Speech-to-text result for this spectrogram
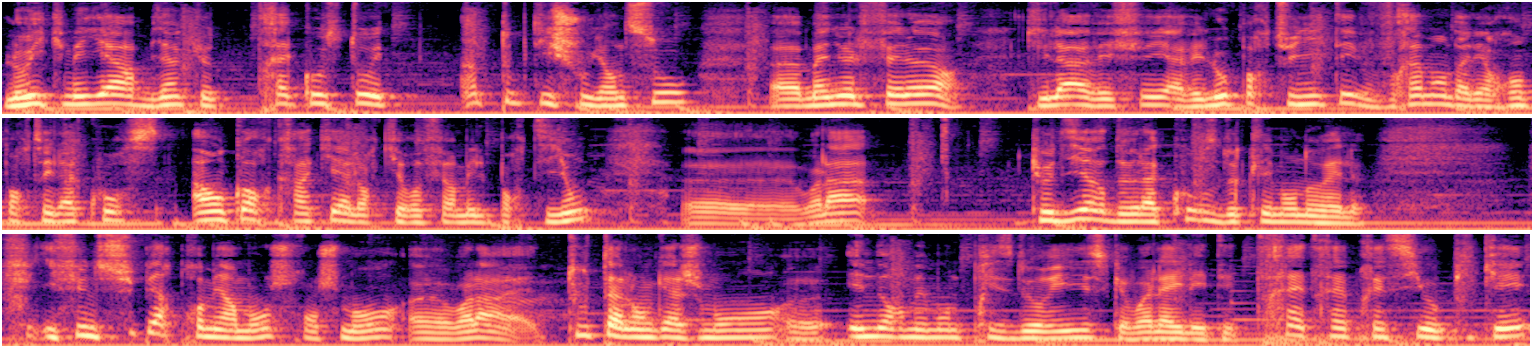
Loïc Meillard, bien que très costaud, est un tout petit chouille en dessous. Euh, Manuel Feller, qui là avait fait, avait l'opportunité vraiment d'aller remporter la course, a encore craqué alors qu'il refermait le portillon. Euh, voilà, que dire de la course de Clément Noël il fait une super première manche, franchement. Euh, voilà, tout à l'engagement, euh, énormément de prise de risque. Voilà, il était très très précis au piqué.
